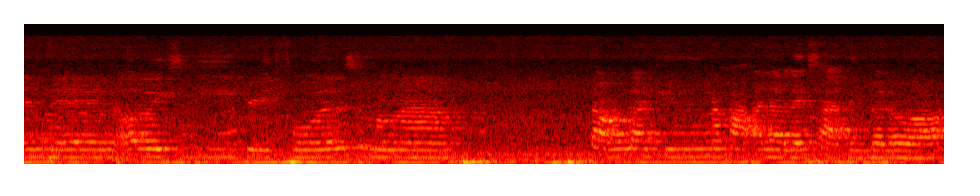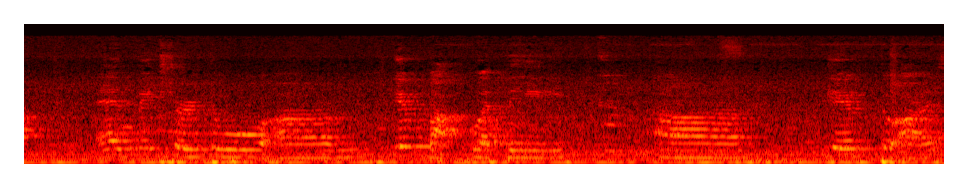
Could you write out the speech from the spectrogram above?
And then, always be grateful sa mga taong laging nakaalalay sa ating dalawa. And make sure to um, give back what they uh, give to us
